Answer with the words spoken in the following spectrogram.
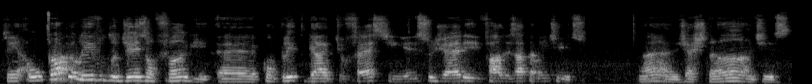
Sim. O próprio ah. livro do Jason Fung, é, Complete Guide to Fasting, ele sugere e fala exatamente isso. Né? Gestantes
